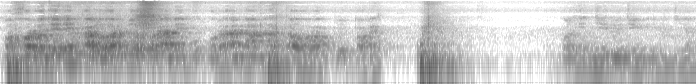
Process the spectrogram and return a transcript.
Wakhoroja yang keluar di Quran ku Quran atau waktu toret wal injilu jeung injil.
